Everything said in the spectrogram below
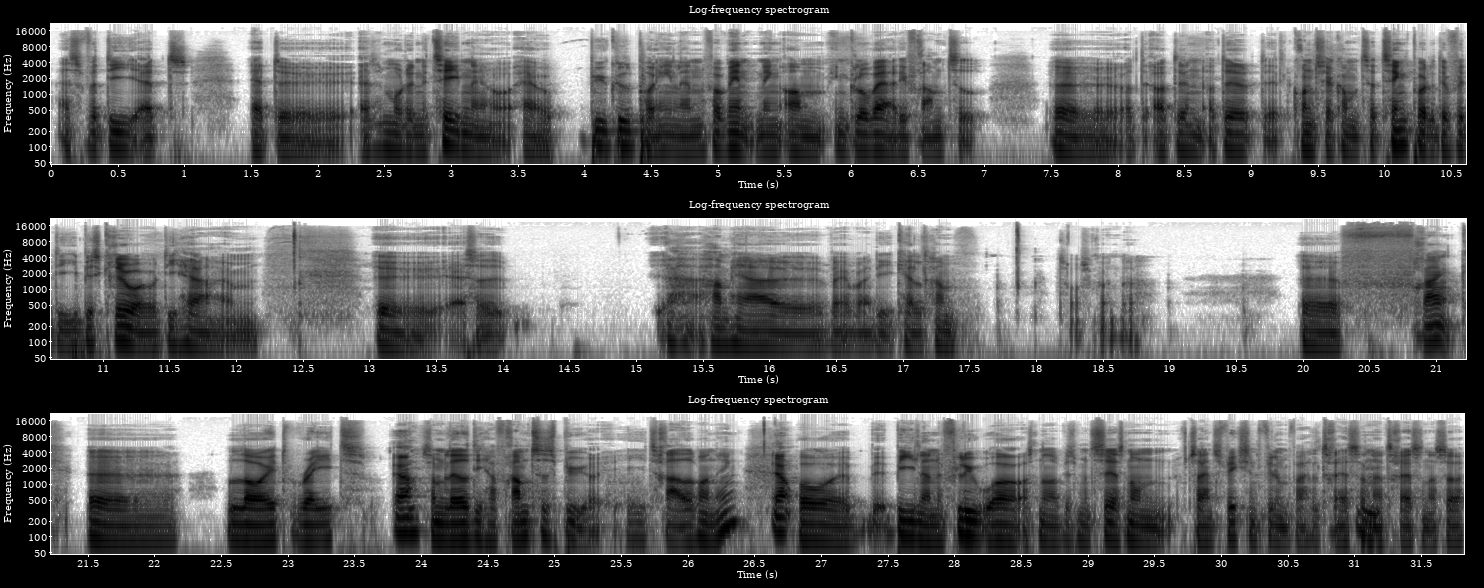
Altså fordi, at, at, øh, at moderniteten er jo, er jo bygget på en eller anden forventning om en gloværdig fremtid. Øh, og og, den, og det, det, grund til, at jeg kommer til at tænke på det, det er, fordi I beskriver jo de her, øh, øh, altså, ham her, øh, hvad var det, I kaldte ham? To sekunder. Øh, Frank øh, Lloyd Wright, ja. som lavede de her fremtidsbyer i 30'erne, ikke? Ja. hvor øh, bilerne flyver og sådan noget. Hvis man ser sådan nogle science fiction film fra 50'erne mm. og 60'erne, så,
